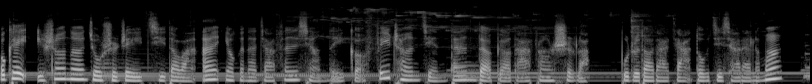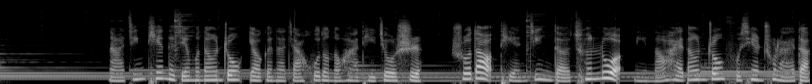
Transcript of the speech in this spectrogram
OK，以上呢就是这一期的晚安要跟大家分享的一个非常简单的表达方式了。不知道大家都记下来了吗？那今天的节目当中要跟大家互动的话题就是，说到恬静的村落，你脑海当中浮现出来的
